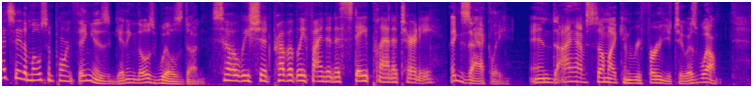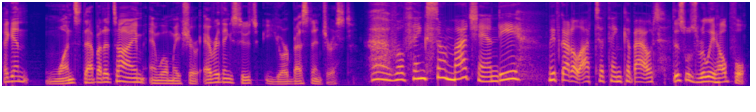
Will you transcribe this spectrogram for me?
I'd say the most important thing is getting those wills done. So we should probably find an estate plan attorney. Exactly. And I have some I can refer you to as well. Again, one step at a time, and we'll make sure everything suits your best interest. Ah, well, thanks so much, Andy. We've got a lot to think about. This was really helpful.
